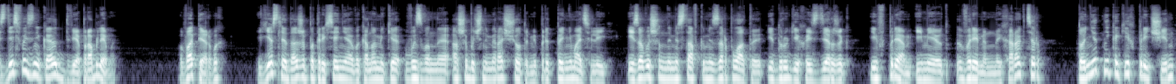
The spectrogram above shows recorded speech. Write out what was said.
Здесь возникают две проблемы. Во-первых, если даже потрясения в экономике, вызванные ошибочными расчетами предпринимателей и завышенными ставками зарплаты и других издержек, и впрямь имеют временный характер, то нет никаких причин,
